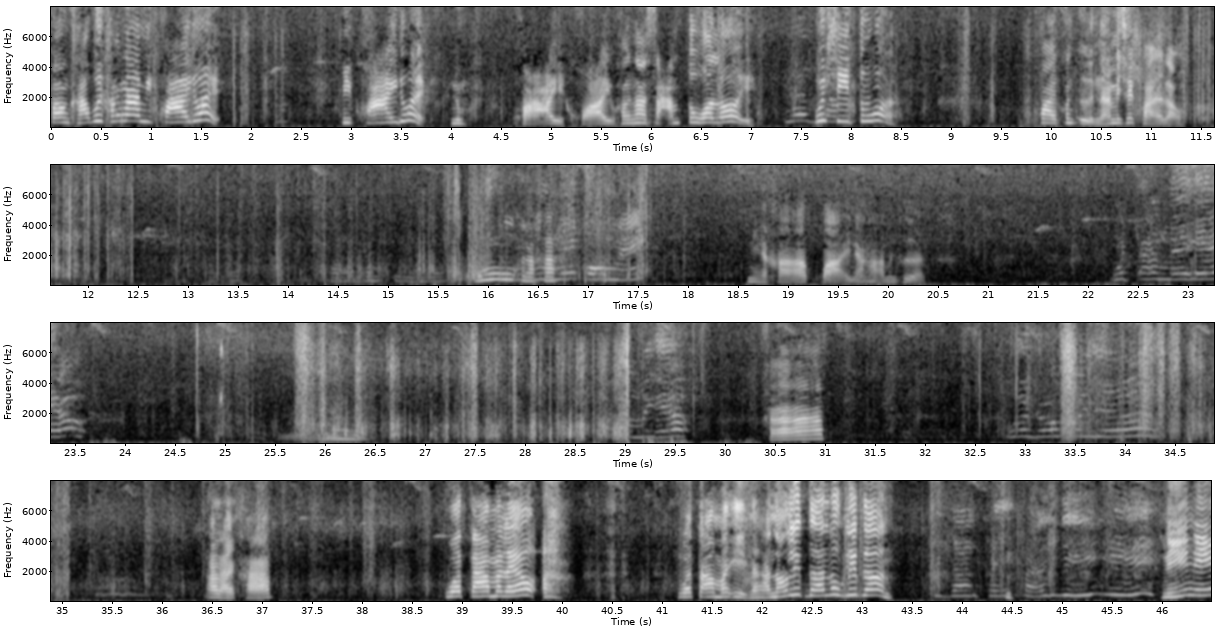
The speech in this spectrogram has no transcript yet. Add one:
ป้องคะอุ้ยข้างหน้ามีควายด้วย มีควายด้วยหนูควายควายอยู่ข้างหน้าสามตัวเลยอุ้ยสี่ตัว ควายคนอื่นนะ ไม่ใช่ควายเราอู้นะคะนี่นะคะ ควายนะคะเพื่อนปวดตามแล้วตามแล้ว ๆ ครับปวดท้องมาแล้วอะไรครับวัวตามมาแล้ววัวตามมาอีกนะคะ น้องรีบเดินลูกรีบเดินจะเป็นขาดีหนีหนี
